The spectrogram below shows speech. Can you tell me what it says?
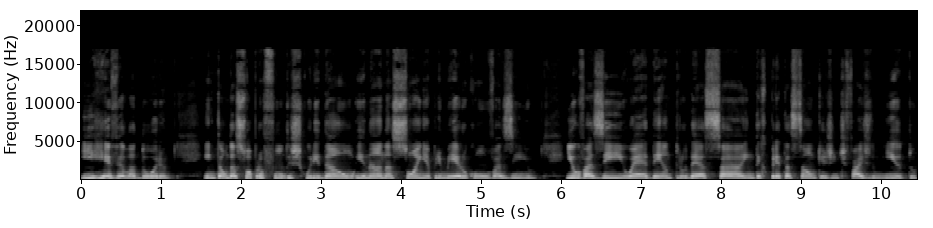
e reveladora. Então, da sua profunda escuridão, Inanna sonha primeiro com o vazio. E o vazio é, dentro dessa interpretação que a gente faz do mito,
